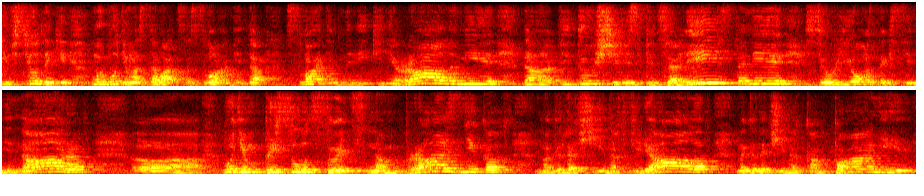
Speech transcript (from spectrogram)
и все-таки мы будем оставаться с вами, да, свадебными генералами, да, ведущими специалистами серьезных семинаров, Э, будем присутствовать на праздниках, на годовщинах филиалов, на годовщинах компании,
